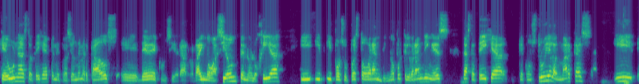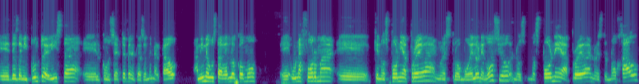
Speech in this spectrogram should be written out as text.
que una estrategia de penetración de mercados eh, debe considerar, ¿verdad? Innovación, tecnología y, y, por supuesto branding, ¿no? Porque el branding es la estrategia que construye las marcas y desde mi punto de vista, el concepto de penetración de mercado, a mí me gusta verlo como una forma que nos pone a prueba nuestro modelo de negocio, nos, nos pone a prueba nuestro know-how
